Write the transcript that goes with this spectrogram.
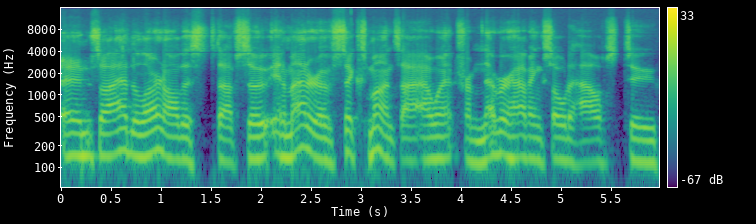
and so I had to learn all this stuff. So in a matter of six months, I, I went from never having sold a house to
